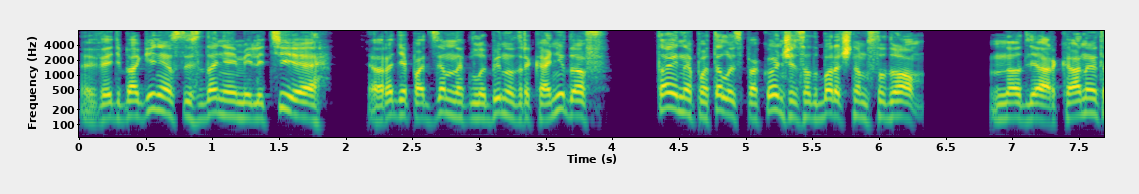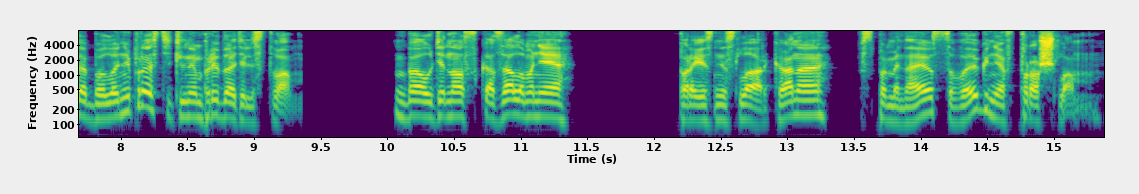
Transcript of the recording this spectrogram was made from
ведь богиня Созидания Мелития ради подземных глубин драконидов тайно пыталась покончить с отборочным судом. Но для Аркана это было непростительным предательством. «Балдинос сказал мне...» произнесла Аркана, вспоминая свой гнев в прошлом.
